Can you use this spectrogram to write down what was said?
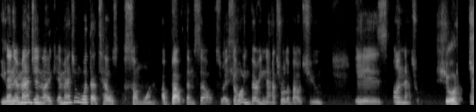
you and you- imagine like imagine what that tells someone about themselves, right? Sure. Something very natural about you is unnatural. sure, sure.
